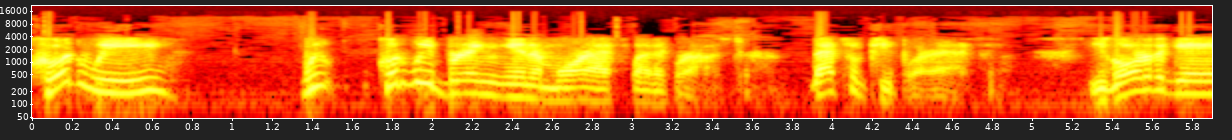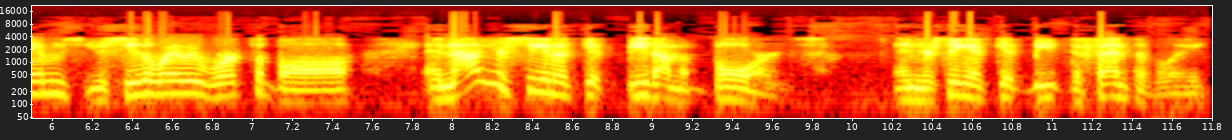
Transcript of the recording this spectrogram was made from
could we, we could we bring in a more athletic roster? That's what people are asking. You go to the games, you see the way we work the ball, and now you're seeing us get beat on the boards, and you're seeing us get beat defensively.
